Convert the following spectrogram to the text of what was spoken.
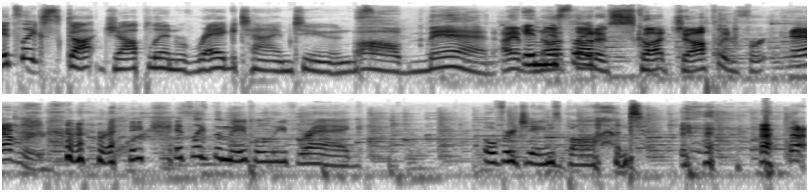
It's like Scott Joplin ragtime tunes, oh man, I have In not this, thought like- of Scott Joplin forever. right? It's like the Maple Leaf Rag over James Bond.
